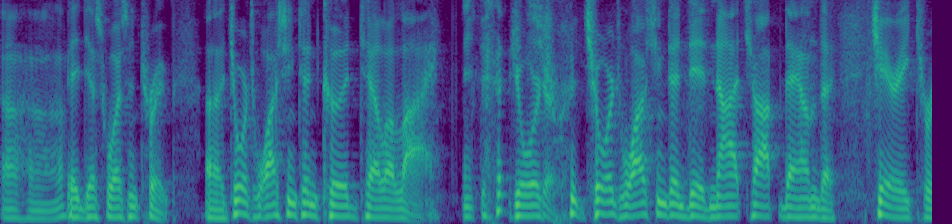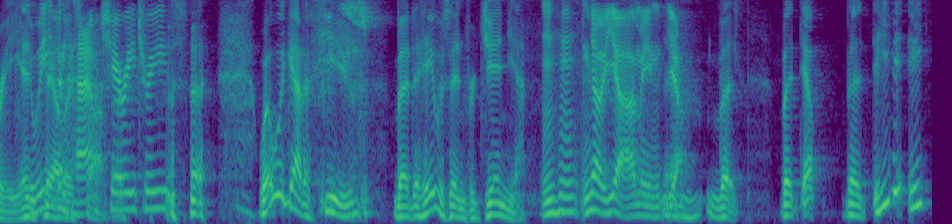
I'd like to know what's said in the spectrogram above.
Uh-huh. It just wasn't true. Uh, George Washington could tell a lie. George Sure. George Washington did not chop down the cherry tree. Do we even have cherry trees? Well, we got a few, but he was in Virginia. Mm-hmm. no, yeah. I mean, yeah. Um, but but yep. But he he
